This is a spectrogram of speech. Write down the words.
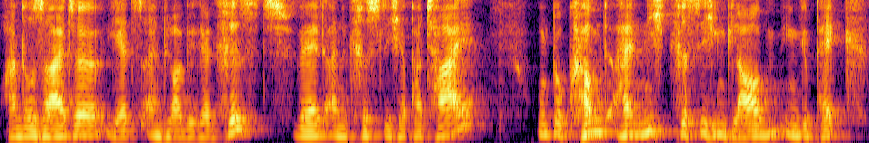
andere Seite, jetzt ein gläubiger Christ wählt eine christliche Partei und bekommt einen nicht-christlichen Glauben im Gepäck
